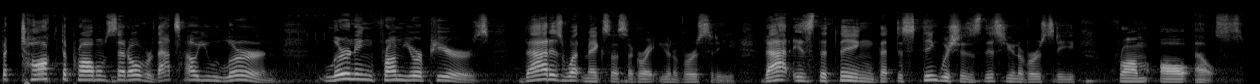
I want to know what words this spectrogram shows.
but talk the problem set over. That's how you learn. Learning from your peers. That is what makes us a great university. That is the thing that distinguishes this university from all else.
